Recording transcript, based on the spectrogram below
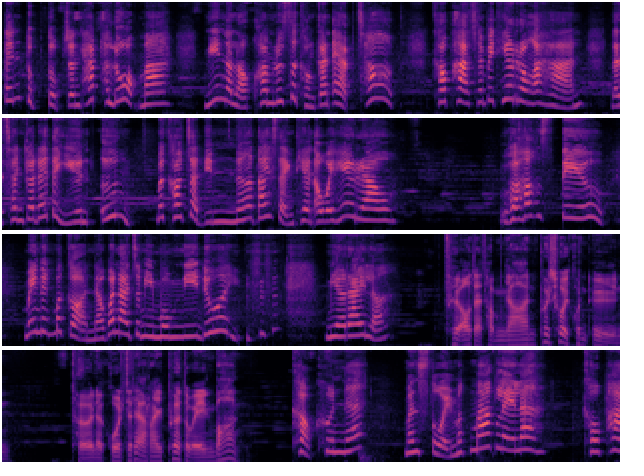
เต้นตุบๆ จนแทบทะลุออกมา นี่น่ะเหรอความรู้สึกของการแอบชอบ เขาพาฉันไปที่โรงอาหาร และฉันก็ได้แต่ยืนอึ้ง เมื่อเขาจัดดินเนอร์ใต้แสงเทียนเอาไว้ให้เรา ว้าว สติล ไม่นึกมาก่อนนะว่านายจะมีมุมนี้ด้วย มีอะไรเหรอ เธอเอาแต่ทำงานเพื่อช่วยคนอื่น เธอน่ะควรจะได้อะไรเพื่อตัวเองบ้าง ขอบคุณนะ มันสวยมากๆเลยล่ะ เขาพา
